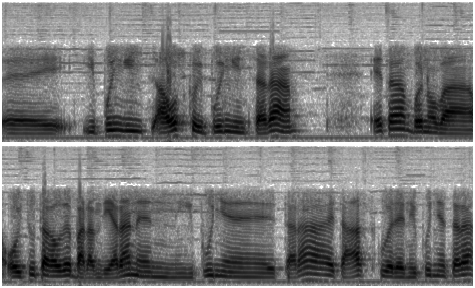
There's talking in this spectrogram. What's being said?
e, ipuingintz, ahozko ipuingintzara eta, bueno, ba, oituta gaude barandiaranen ipuinetara eta azkueren ipuinetara.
